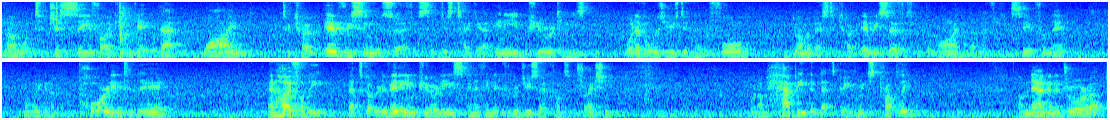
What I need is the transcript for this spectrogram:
And I want to just see if I can get that wine to coat every single surface and just take out any impurities, whatever was used in there before. Doing my best to coat every surface with the wine. I don't know if you can see it from there. And we're going to pour it into there. And hopefully that's got rid of any impurities, anything that could reduce our concentration. When I'm happy that that's been rinsed properly, I'm now going to draw up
